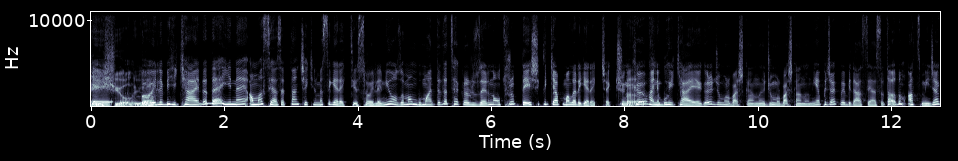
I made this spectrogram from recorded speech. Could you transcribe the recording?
değişiyor Ee, oluyor. Böyle bir hikayede de yine ama siyasetten çekilmesi gerektiği söyleniyor. O zaman bu maddede tekrar üzerine oturup değişiklik yapmaları gerekecek. Çünkü Evet. hani bu hikayeye göre Cumhurbaşkanlığı Cumhurbaşkanlığını yapacak ve bir daha siyasete adım atmayacak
